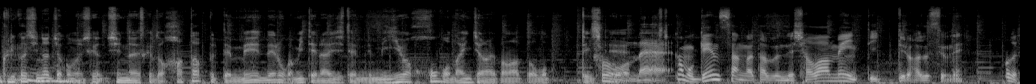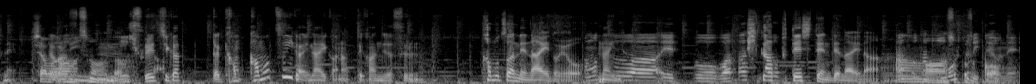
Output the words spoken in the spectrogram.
繰り返しになっちゃうかもしれないですけど、ハタップってメネロが見てない時点で右はほぼないんじゃないかなと思っていて。そうね。しかもゲンさんが多分ねシャワーメインって言ってるはずですよね。そうですね。シャワーあそうなんだ。うんすれ違ったか貨物以外ないかなって感じはするの貨物はねないのよ。貨物は、えっと、私とピカプテ視点でないな。あともう一人いたよね。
